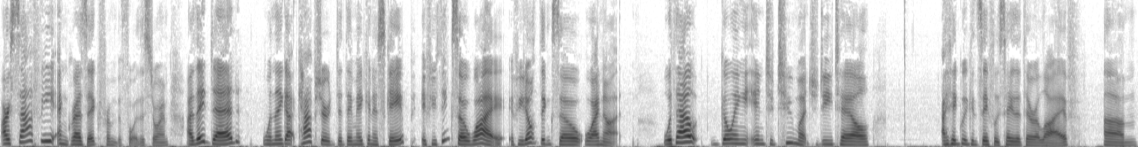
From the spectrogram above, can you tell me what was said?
Are Sapphi and Grizzek from Before the Storm, are they dead? When they got captured, did they make an escape? If you think so, why? If you don't think so, why not? Without going into too much detail, I think we can safely say that they're alive. Um,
